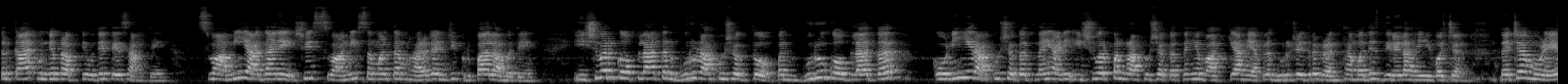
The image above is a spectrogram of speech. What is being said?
तर काय पुण्यप्राप्ती होते ते सांगते. स्वामी यागाने श्री स्वामी समर्थ महाराजांची कृपा लाभते. ईश्वर कोपला तर गुरु राखू शकतो पण गुरु कोपला तर कोणीही राखू शकत नाही आणि ईश्वर पण राखू शकत नाही हे वाक्य आहे आपल्या गुरुचरित्र ग्रंथामध्येच दिलेलं आहे हे वचन. त्याच्यामुळे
